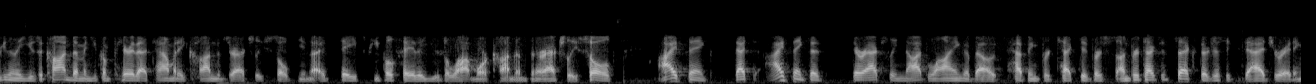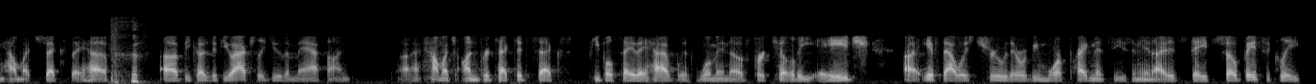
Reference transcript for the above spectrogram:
frequently use a condom, and you compare that to how many condoms are actually sold in the United States, people say they use a lot more condoms than are actually sold. I think that I think that they're actually not lying about having protected versus unprotected sex. They're just exaggerating how much sex they have. uh, because if you actually do the math on uh, how much unprotected sex people say they have with women of fertility age, uh, if that was true, there would be more pregnancies in the United States. So basically,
